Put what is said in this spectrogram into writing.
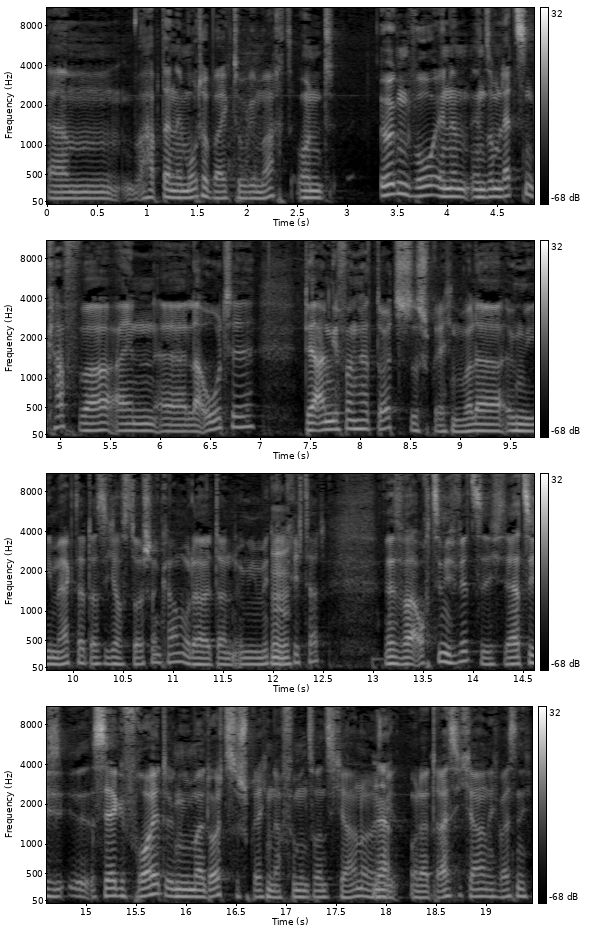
ähm, habe dann eine Motorbike-Tour gemacht und irgendwo in, einem, in so einem letzten Kaff war ein äh, Laote, der angefangen hat, Deutsch zu sprechen, weil er irgendwie gemerkt hat, dass ich aus Deutschland kam oder halt dann irgendwie mitgekriegt hat. Das war auch ziemlich witzig. Der hat sich äh, sehr gefreut, irgendwie mal Deutsch zu sprechen nach 25 Jahren oder, Ja. oder 30 Jahren, ich weiß nicht.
